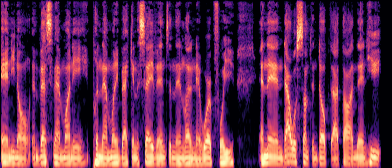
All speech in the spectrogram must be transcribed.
and you know investing that money putting that money back into savings and then letting it work for you and then that was something dope that i thought and then he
